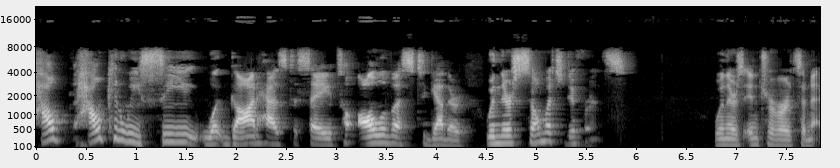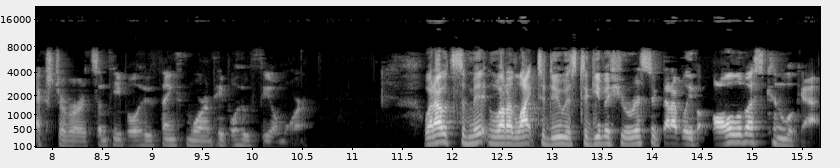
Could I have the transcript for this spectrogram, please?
how, how can we see what God has to say to all of us together when there's so much difference? When there's introverts and extroverts and people who think more and people who feel more. What I would submit and what I'd like to do is to give a heuristic that I believe all of us can look at.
